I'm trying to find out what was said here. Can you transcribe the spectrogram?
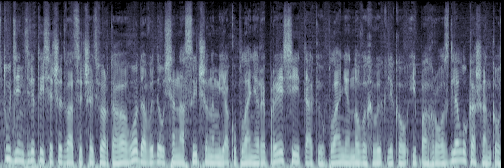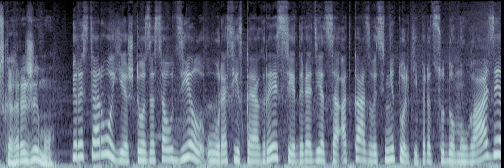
студзень 2024 года выдаўся насычаным як у плане рэпрэсій так і ў плане новых выклікаў і пагроз для лукашэнкаўскага рэжыму. Перасцярогі што за саўдзел у расійскай агрэсіі давядзецца адказваць не толькі перад судом у газе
